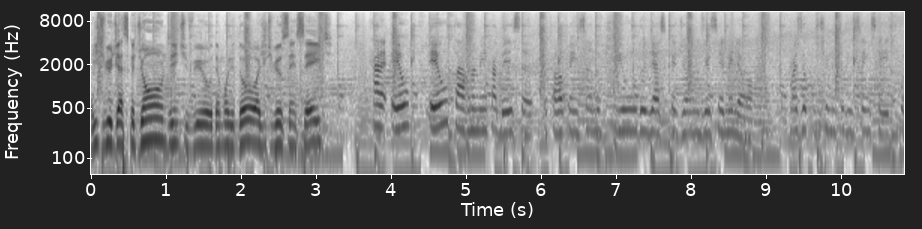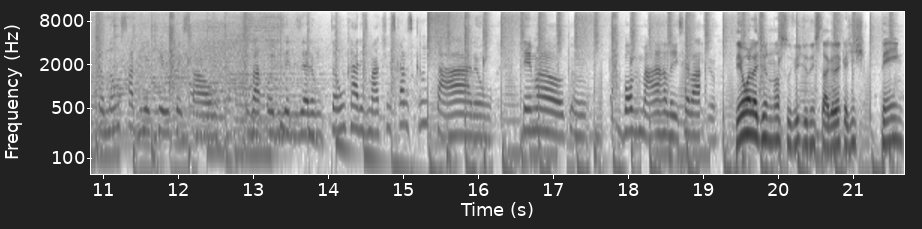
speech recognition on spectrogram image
A gente viu Jessica Jones, a gente viu Demolidor, a gente viu Sense8. Eu, tava na minha cabeça, eu tava pensando que o do Jessica Jones ia ser melhor. Mas eu curti muito do Sense8, porque eu não sabia que o pessoal, os atores, eles eram tão carismáticos. Os caras cantaram, tema Bob Marley, sei lá. Dê uma olhadinha no nosso vídeo do Instagram, que a gente tem,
